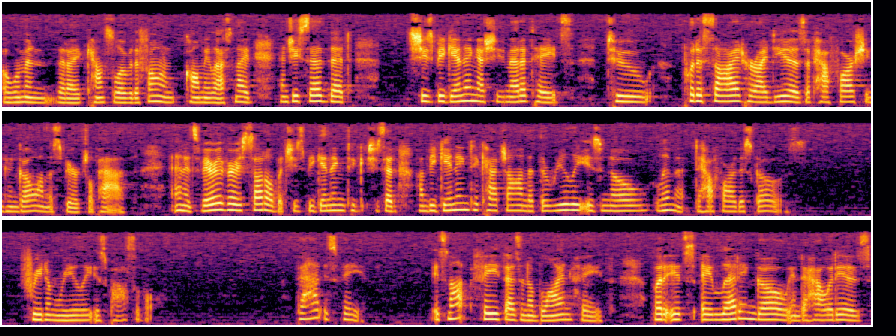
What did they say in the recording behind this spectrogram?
a woman that I counsel over the phone call me last night, and she said that she's beginning as she meditates to put aside her ideas of how far she can go on the spiritual path. And it's very, very subtle, but she's beginning to, she said, I'm beginning to catch on that there really is no limit to how far this goes. Freedom really is possible. That is faith. It's not faith as in a blind faith, but it's a letting go into how it is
